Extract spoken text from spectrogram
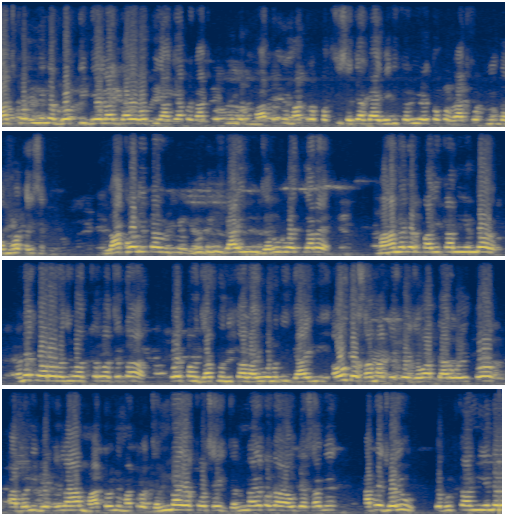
રાજકોટની અંદર દોઢથી બે લાખ ગાયો હતી. આજે આપણે રાજકોટની અંદર માત્ર ને માત્ર પચીસ હજાર ગાય ભેગી કરવી હોય તો પણ રાજકોટની અંદર ન થઈ શકે. લાખો લીટર દૂધની ગાયની જરૂર હોય ત્યારે મહાનગરપાલિકાની અંદર અનેક વારો રજૂઆત કરવા છતાં કોઈ પણ જાતનો નિકાલ આવ્યો નથી. ગાયની અવદશા માટે કોઈ જવાબદાર હોય તો આ બની બેઠેલા માત્ર ને માત્ર જનનાયકો છે. જનનાયકો જ અવદશાને આપણે જોયું કે ભૂતકાળની અંદર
